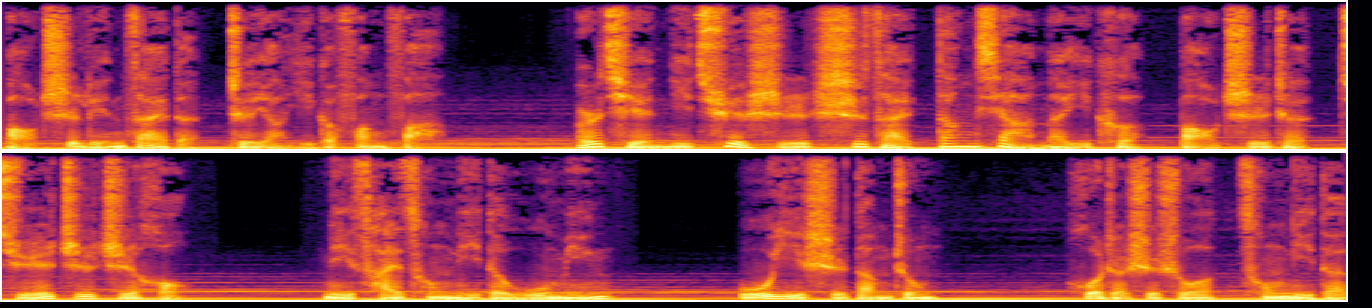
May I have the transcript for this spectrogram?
保持临在的这样一个方法，而且你确实是在当下那一刻保持着觉知之后，你才从你的无名、无意识当中，或者是说从你的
